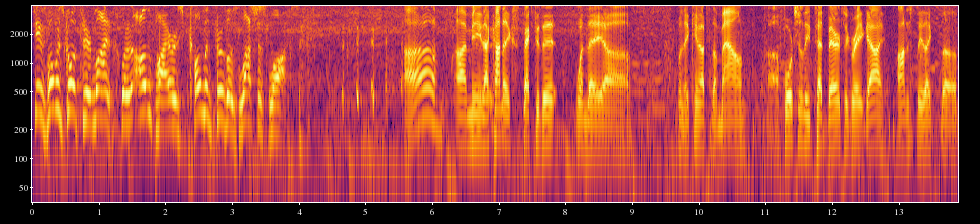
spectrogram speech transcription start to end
James, what was going through your mind when an umpire is combing through those luscious locks? Uh, I mean, I kind of expected it when they uh, when they came out to the mound. Uh, fortunately, Ted Barrett's a great guy. Honestly, like the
